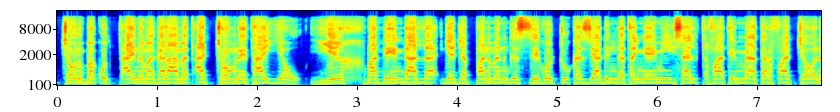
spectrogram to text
ስልካቸውን በቁጣ ዓይን መገላመጣቸውም ነው የታየው። ይህ በእንዲህ እንዳለ የጃፓን መንግስት ዜጎቹ ከዚያ ድንገተኛ የሚሳይል ጥፋት የሚያተርፋቸውን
